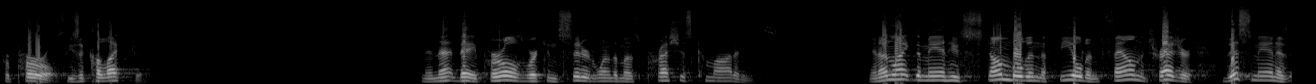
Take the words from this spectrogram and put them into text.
for pearls. He's a collector. And in that day, pearls were considered one of the most precious commodities. And unlike the man who stumbled in the field and found the treasure, this man is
